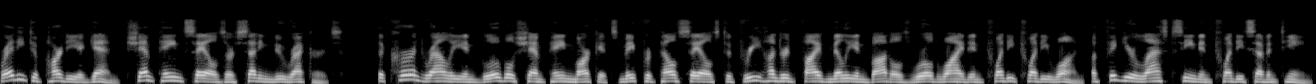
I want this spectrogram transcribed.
Ready to party again, champagne sales are setting new records. The current rally in global champagne markets may propel sales to 305 million bottles worldwide in 2021, a figure last seen in 2017.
